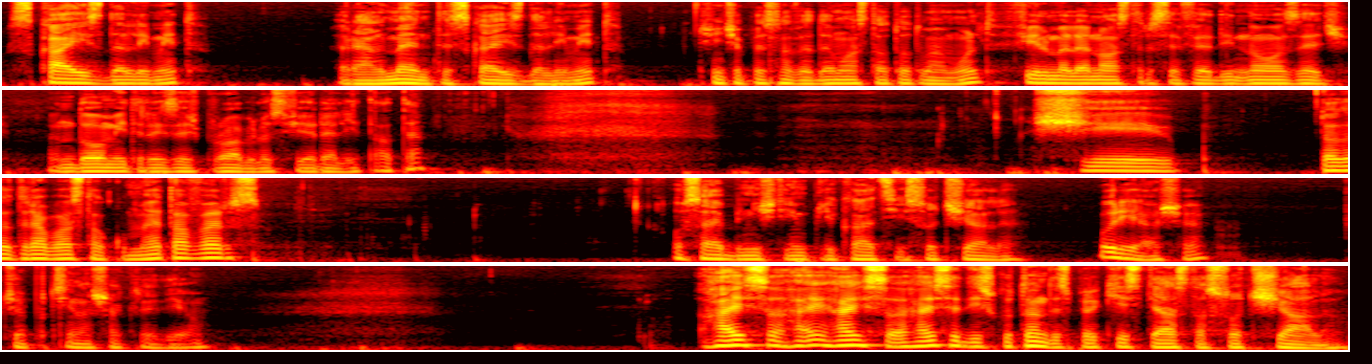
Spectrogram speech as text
sky is the limit. Realmente sky is the limit. Și începem să vedem asta tot mai mult. Filmele noastre SF din 90, în 2030 probabil o să fie realitate. Și toată treaba asta cu metavers o să aibă niște implicații sociale uriașe, cel puțin așa cred eu. Hai să, hai, hai, să, hai să discutăm despre chestia asta socială,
